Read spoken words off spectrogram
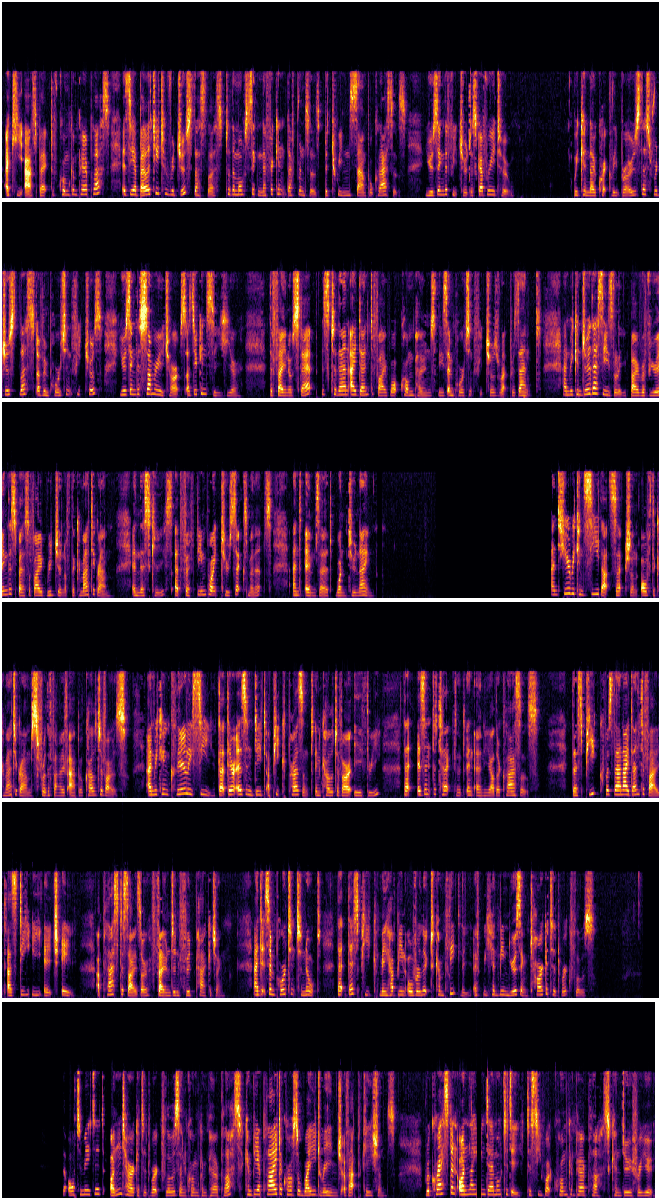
A key aspect of ChromCompare+ is the ability to reduce this list to the most significant differences between sample classes using the Feature Discovery tool. We can now quickly browse this reduced list of important features using the summary charts as you can see here. The final step is to then identify what compounds these important features represent, and we can do this easily by reviewing the specified region of the chromatogram, in this case at 15.26 minutes and MZ129. And here we can see that section of the chromatograms for the five apple cultivars. And we can clearly see that there is indeed a peak present in cultivar A3 that isn't detected in any other classes. This peak was then identified as DEHA, a plasticizer found in food packaging. And it's important to note that this peak may have been overlooked completely if we had been using targeted workflows. The automated, untargeted workflows in ChromCompare+ can be applied across a wide range of applications. Request an online demo today to see what ChromCompare+ can do for you.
